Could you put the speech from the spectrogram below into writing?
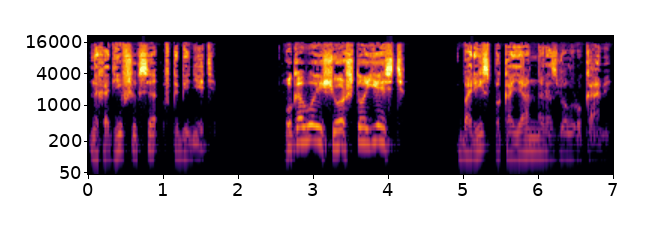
находившихся в кабинете. «У кого еще что есть?» Борис покаянно развел руками.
